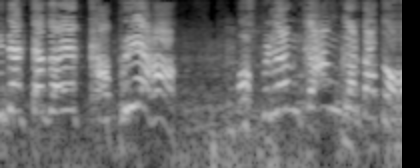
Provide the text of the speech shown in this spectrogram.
कित्याक त्याचो एक खापरी आहा? हॉस्पिटलान काम करता तो.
